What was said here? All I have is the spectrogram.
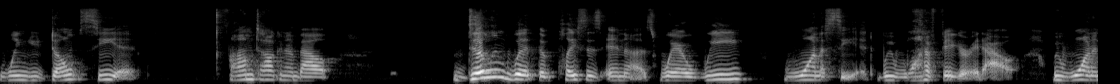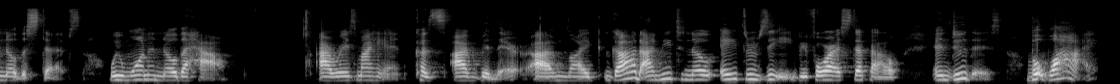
when you don't see it. I'm talking about dealing with the places in us where we want to see it. We want to figure it out. We want to know the steps. We want to know the how. I raise my hand because I've been there. I'm like, God, I need to know A through Z before I step out and do this. But why?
